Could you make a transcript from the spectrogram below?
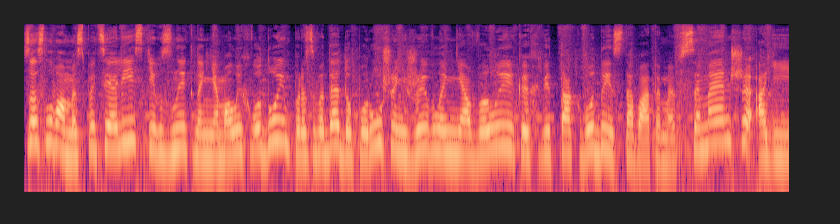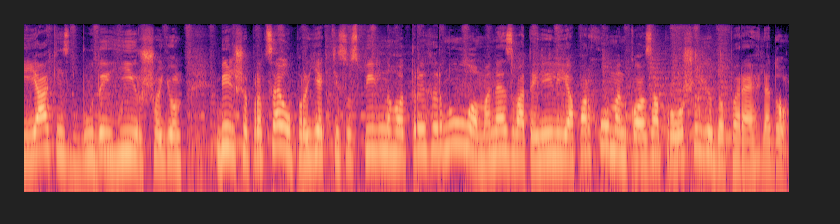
За словами спеціалістів, зникнення малих водойм призведе до порушень живлення великих. Відтак води ставатиме все менше, а її якість буде гіршою. Більше про це у проєкті Суспільного тригернуло. Мене звати Лілія Пархоменко. Запрошую до перегляду.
